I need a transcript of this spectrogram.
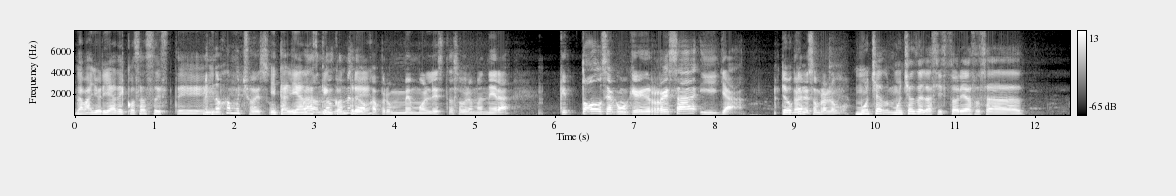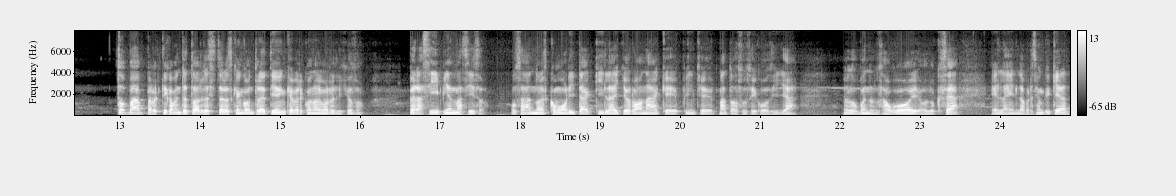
la mayoría de cosas este me enoja mucho eso. italianas Bueno, que no- no encontré. me enoja, pero me molesta sobremanera que todo sea como que reza y ya. Tengo no que- eres hombre lobo. muchas muchas de las historias, o sea, to- prácticamente todas las historias que encontré tienen que ver con algo religioso. Pero así, bien macizo. O sea, no es como ahorita aquí la llorona que pinche mató a sus hijos y ya. Bueno, los ahogó o lo que sea, en la, en la versión que quieran.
